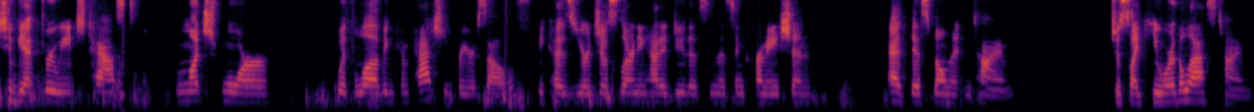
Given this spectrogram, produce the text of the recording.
to get through each task much more with love and compassion for yourself because you're just learning how to do this in this incarnation at this moment in time just like you were the last time,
